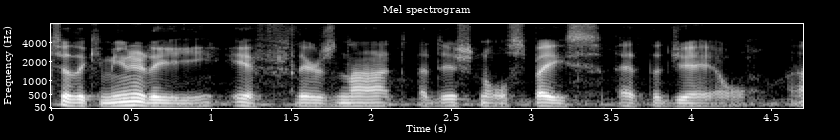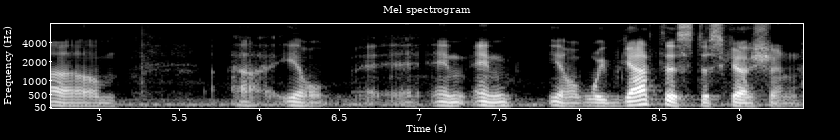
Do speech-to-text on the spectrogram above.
to the community if there's not additional space at the jail? Um, uh, you know, and and you know we've got this discussion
